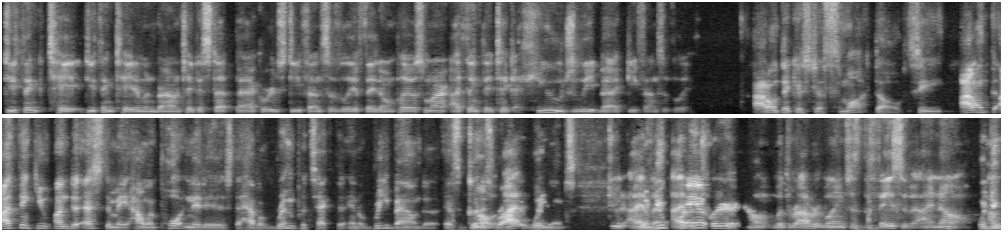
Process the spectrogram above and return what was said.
Do you think Tate, do you think Tatum and Brown take a step backwards defensively if they don't play with Smart? I think they take a huge leap back defensively. I don't think it's just smart though. See, I don't. I think you underestimate how important it is to have a rim protector and a rebounder as good No, as Robert I- Williams. Dude, I have, you a- I have a Twitter account with Robert Williams as the face of it. I know. When you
